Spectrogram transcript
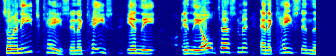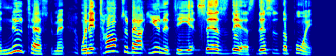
So, in each case, in a case in the in the Old Testament and a case in the New Testament, when it talks about unity, it says this. This is the point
